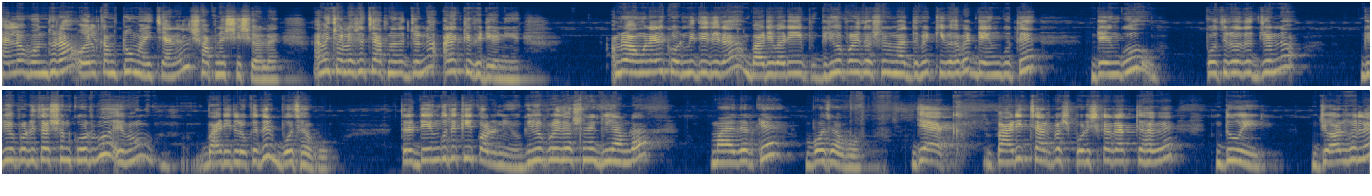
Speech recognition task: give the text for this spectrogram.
হ্যালো বন্ধুরা, ওয়েলকাম টু মাই চ্যানেল স্বপ্নের শিশুয়ালয়। আমি চলে এসেছি আপনাদের জন্য আরেকটি ভিডিও নিয়ে। আমরা অঙ্গনারী কর্মী দিদিরা বাড়ি বাড়ি গৃহ পরিদর্শনের মাধ্যমে কীভাবে ডেঙ্গুতে ডেঙ্গু প্রতিরোধের জন্য গৃহ পরিদর্শন করব এবং বাড়ির লোকেদের বোঝাবো। তাহলে ডেঙ্গুতে কী করণীয়? গৃহ পরিদর্শনে গিয়ে আমরা মায়েদেরকে বোঝাবো। যে এক, বাড়ির চারপাশ পরিষ্কার রাখতে হবে। দুই, জ্বর হলে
